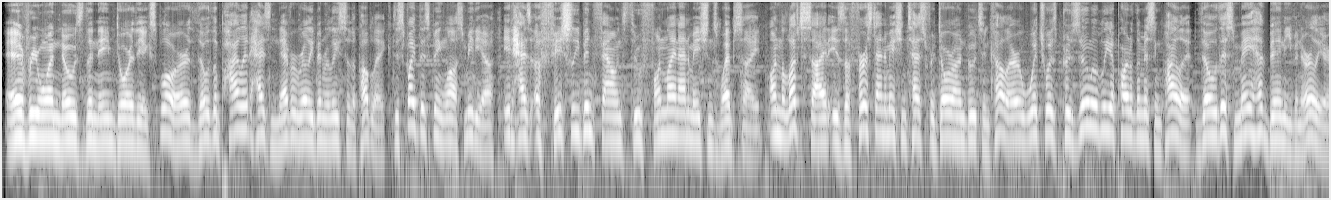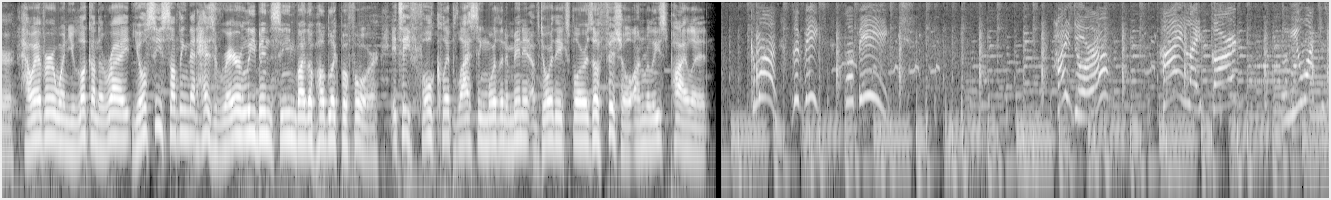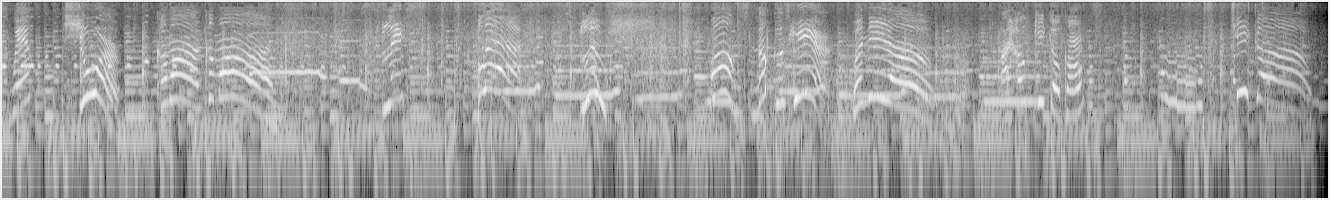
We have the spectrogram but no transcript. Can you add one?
Everyone knows the name Dora the Explorer, though the pilot has never really been released to the public. Despite this being lost media, it has officially been found through Funline Animation's website. On the left side is the first animation test for Dora and Boots in color, which was presumably a part of the missing pilot, though this may have been even earlier. However, when you look on the right, you'll see something that has rarely been seen by the public before. It's a full clip lasting more than a minute of Dora the Explorer's official unreleased pilot. Come on, the beach, the beach. Hi, Dora. Hi, lifeguard. Will you want to swim?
